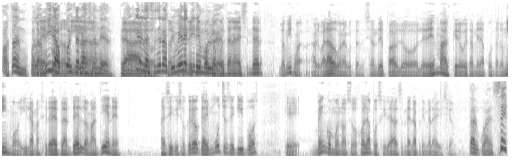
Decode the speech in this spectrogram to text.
No, están con la mira puesta economía- ascender. Claro, quieren ascender a son- primera, son quieren volver. apuestan a descender. Lo mismo, Alvarado con la contratación de Pablo Ledesma, creo que también apunta a lo mismo. Y la mayoría del plantel lo mantiene. Así que yo creo que hay muchos equipos que ven con buenos ojos la posibilidad de ascender a primera división. Tal cual. 6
